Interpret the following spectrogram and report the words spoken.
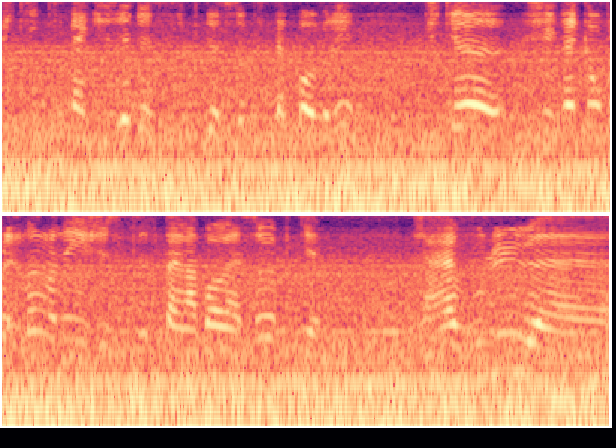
puis qui, m'accusait de ci, puis de ça, puis c'était pas vrai, puis que j'étais complètement en injustice par rapport à ça, puis que j'aurais voulu... Euh,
